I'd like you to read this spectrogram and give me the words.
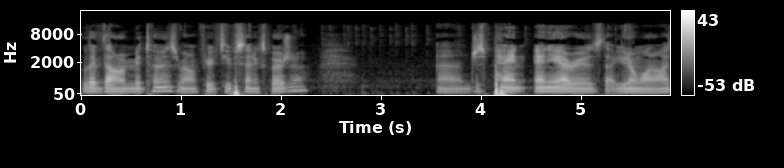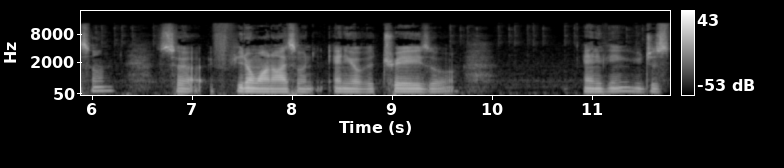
leave that on midtones, around 50% exposure. And just paint any areas that you don't want ice on. So if you don't want ice on any of the trees or anything, you just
